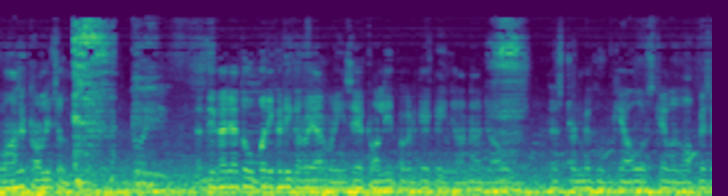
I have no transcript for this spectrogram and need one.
वहाँ से ट्रॉली चलती है। देखा जाए तो ऊपर ही खड़ी करो यार, वहीं से ट्रॉली पकड़ के कहीं जाना, जाओ रेस्टोरेंट में घूम के आओ, उसके बाद वापस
